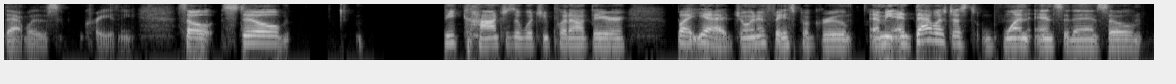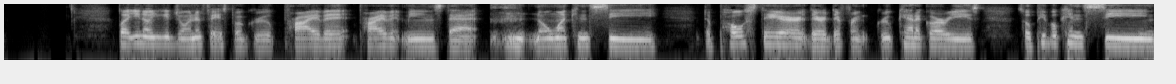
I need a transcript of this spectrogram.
that was crazy. So still be conscious of what you put out there. But yeah, join a Facebook group. I mean, and that was just one incident. So but you know, you can join a Facebook group. Private. Private means that no one can see the post there. There are different group categories. So people can see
